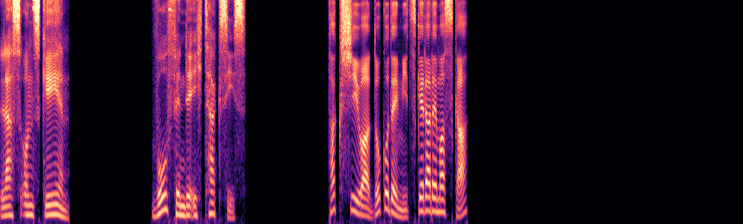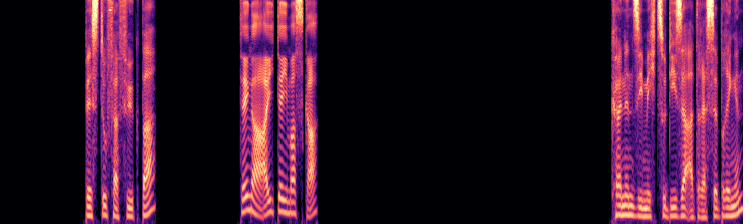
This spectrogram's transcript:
Lass uns gehen. Wo finde ich Taxis? タクシーはどこで見つけられますか Bist du verfügbar? 手が空いていますか Können Sie mich zu dieser Adresse bringen?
